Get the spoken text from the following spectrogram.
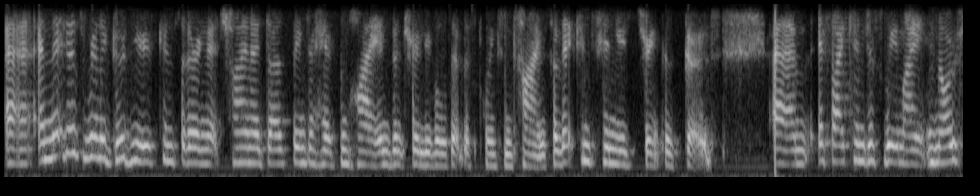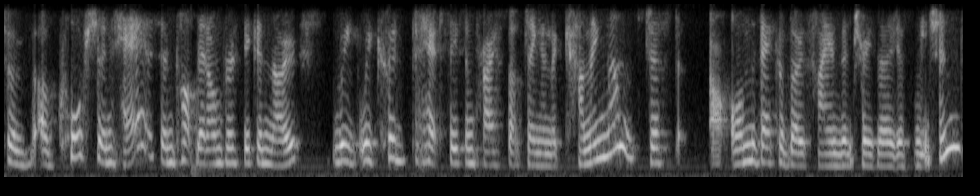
Uh, and that is really good news considering that China does seem to have some high inventory levels at this point in time. So that continued strength is good. Um, if I can just wear my note of, of caution hat and pop that on for a second though, we, we could perhaps see some price softening in the coming months just on the back of those high inventories that I just mentioned,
